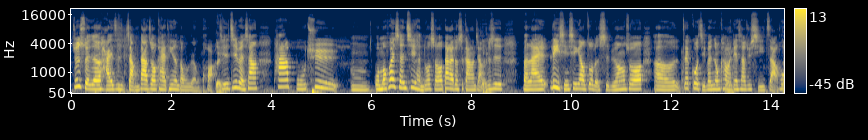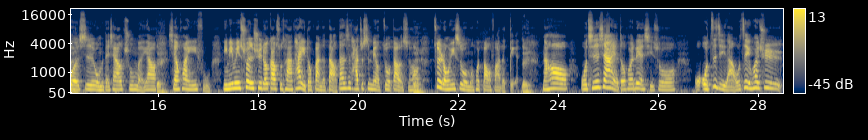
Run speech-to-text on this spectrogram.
就是随着孩子长大之后开始听得懂人话，其实基本上他不去，嗯，我们会生气，很多时候大概都是刚刚讲的，就是本来例行性要做的事，比方说，呃，再过几分钟看完电视要去洗澡，或者是我们等一下要出门要先换衣服，你明明顺序都告诉他，他也都办得到，但是他就是没有做到的时候，最容易是我们会爆发的点。对。然后我其实现在也都会练习说，我我自己啦，我自己会去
